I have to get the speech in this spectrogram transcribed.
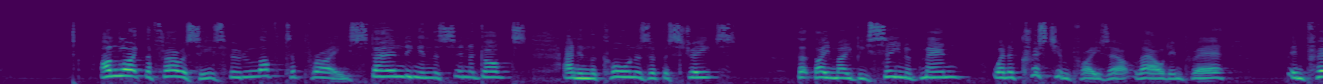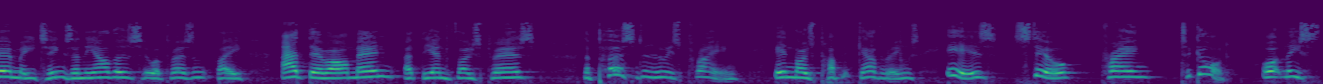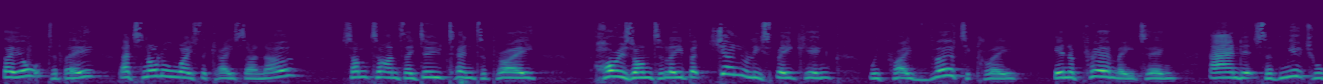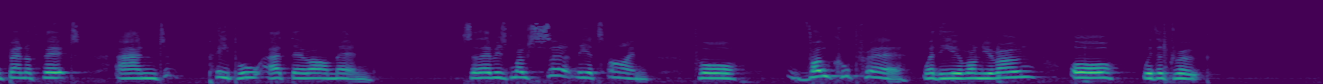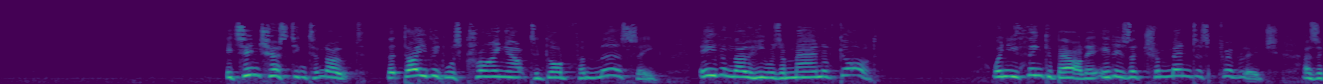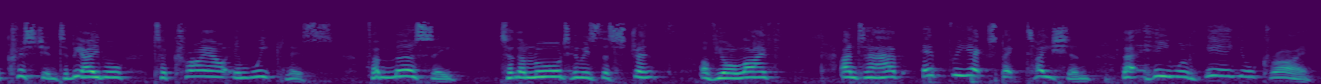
unlike the Pharisees who loved to pray, standing in the synagogues and in the corners of the streets, that they may be seen of men. When a Christian prays out loud in prayer, in prayer meetings and the others who are present, they add their amen at the end of those prayers. The person who is praying in those public gatherings is still praying to God. Or at least they ought to be. That's not always the case, I know. Sometimes they do tend to pray horizontally, but generally speaking, we pray vertically in a prayer meeting and it's of mutual benefit and people add their amen. So there is most certainly a time for vocal prayer, whether you're on your own or with a group. It's interesting to note that David was crying out to God for mercy, even though he was a man of God. When you think about it, it is a tremendous privilege as a Christian to be able to cry out in weakness for mercy to the Lord who is the strength of your life and to have every expectation that he will hear your cry.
